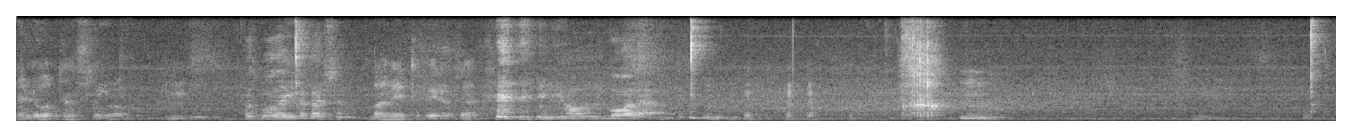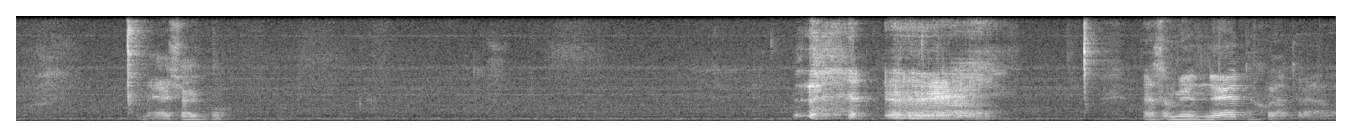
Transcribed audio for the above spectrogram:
Men låten slår bra. Mm. Fast båda gillar bärsen. Man är 94 procent. ja, båda. Mm. Men jag kör ju på. Men som myndigheten sköter det här va.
